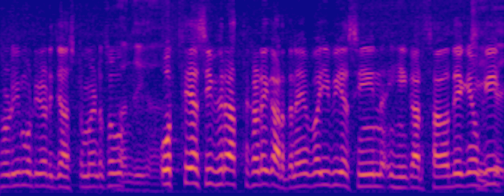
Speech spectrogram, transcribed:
ਥੋੜੀ ਮੋਟੀ ਐਡਜਸਟਮੈਂਟ ਸੋ ਹਾਂ। ਉੱਥੇ ਅਸੀਂ ਫਿਰ ਹੱਥ ਖੜੇ ਕਰ ਹਾਂ ਬਈ ਵੀ ਅਸੀਂ ਨਹੀਂ ਕਰ ਸਕਦੇ ਕਿਉਂਕਿ ਹੈ।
